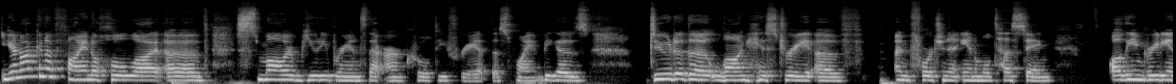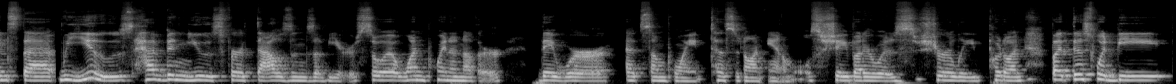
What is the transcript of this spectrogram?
you're not going to find a whole lot of smaller beauty brands that aren't cruelty free at this point because due to the long history of unfortunate animal testing, all the ingredients that we use have been used for thousands of years. So at one point or another, they were at some point tested on animals. Shea butter was surely put on, but this would be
